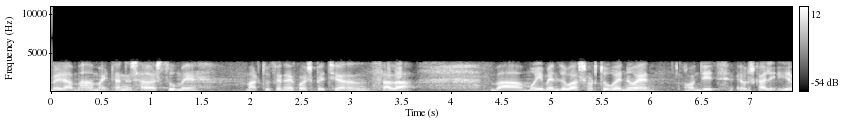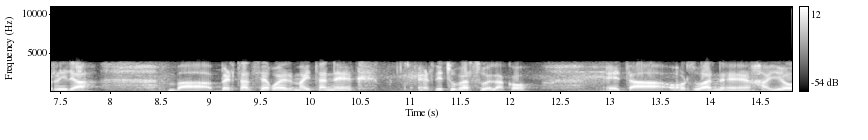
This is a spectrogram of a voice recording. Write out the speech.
bera ma maitanen zagaztume, martuteneko espetxean zala, ba, mugimendu bat sortu genuen, onditz Euskal Irrira, ba, bertan zegoen maitanek erditu behar zuelako. Eta orduan e, jaio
